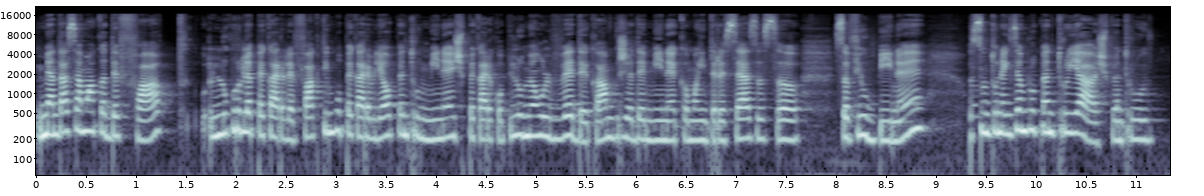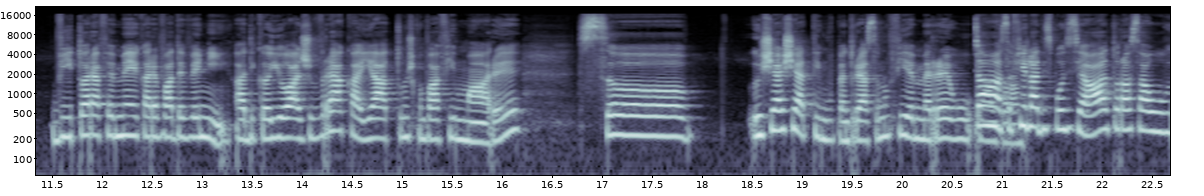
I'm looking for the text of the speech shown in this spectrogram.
mi-am dat seama că, de fapt, lucrurile pe care le fac, timpul pe care le iau pentru mine și pe care copilul meu îl vede, că am grijă de mine, că mă interesează să, să fiu bine, sunt un exemplu pentru ea și pentru viitoarea femeie care va deveni. Adică eu aș vrea ca ea, atunci când va fi mare, să își ia și ea timpul pentru ea, să nu fie mereu, da, altora. să fie la dispoziția altora sau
